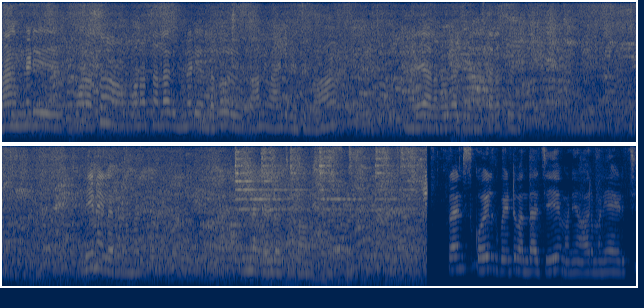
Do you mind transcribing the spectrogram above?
நாங்கள் முன்னாடி போன வருஷம் போன வருஷம்லாம் அதுக்கு முன்னாடி வந்தப்போ ஒரு சாமி வாங்கிட்டு போய் வச்சுருக்கோம். நிறைய அழகழகாக வச்சுருக்காங்க சரஸ்வதி. வீணையில் இருக்கிற மாதிரி. சின்ன கையில் வச்சுருக்காங்க. ஃப்ரெண்ட்ஸ் கோயிலுக்கு போயிட்டு வந்தாச்சு. மணி ஆறு மணி ஆயிடுச்சு.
